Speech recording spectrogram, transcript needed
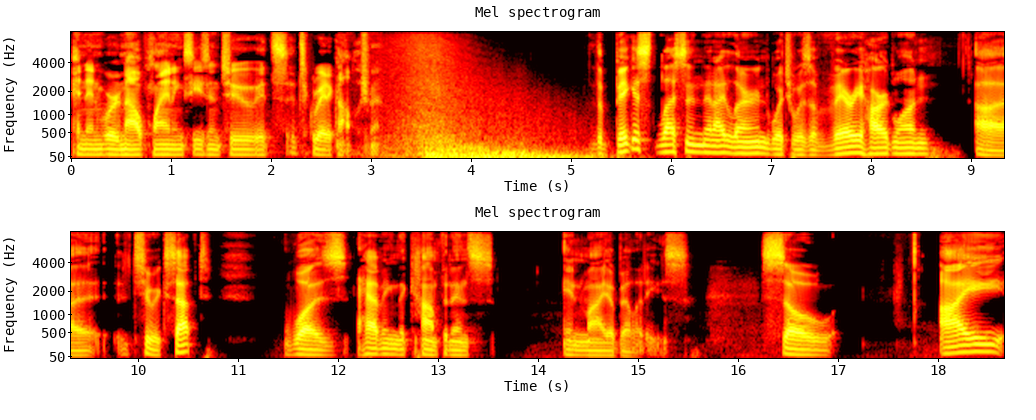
and then we're now planning season two. It's it's a great accomplishment. The biggest lesson that I learned, which was a very hard one uh, to accept, was having the confidence in my abilities. So I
